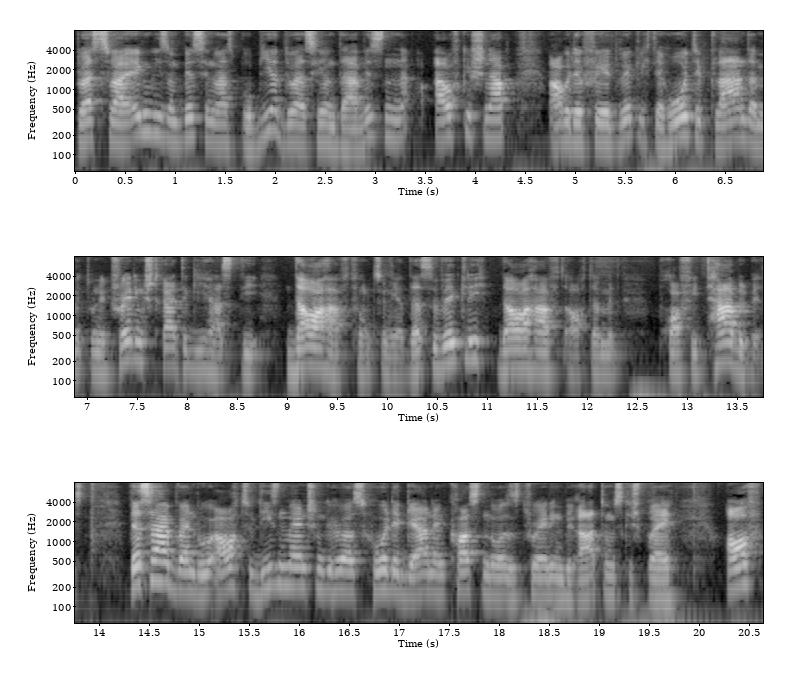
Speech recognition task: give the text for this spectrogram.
Du hast zwar irgendwie so ein bisschen was probiert, du hast hier und da Wissen aufgeschnappt, aber dir fehlt wirklich der rote Plan, damit du eine Trading-Strategie hast, die dauerhaft funktioniert, dass du wirklich dauerhaft auch damit profitabel bist. Deshalb, wenn du auch zu diesen Menschen gehörst, hol dir gerne ein kostenloses Trading-Beratungsgespräch auf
